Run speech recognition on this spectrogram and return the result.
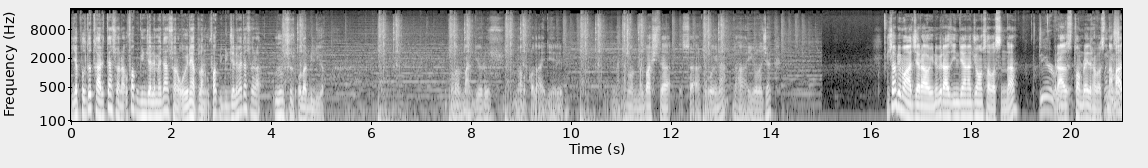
yapıldığı tarihten sonra ufak bir güncellemeden sonra oyuna yapılan ufak bir güncellemeden sonra uyumsuz olabiliyor. Normal diyoruz. No kolay diyelim. Yani normal başlasa artık oyuna daha iyi olacak. Güzel bir macera oyunu. Biraz Indiana Jones havasında. Biraz Tomb Raider havasında ama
